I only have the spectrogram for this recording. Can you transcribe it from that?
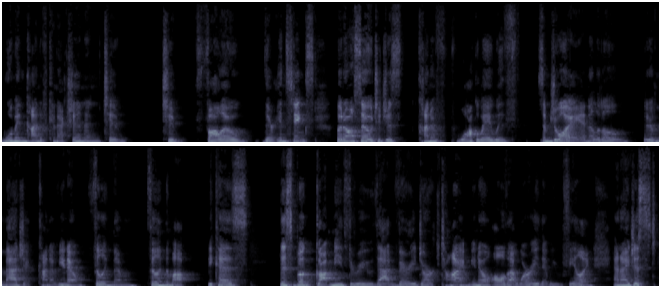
woman kind of connection and to to follow their instincts, but also to just kind of walk away with some joy and a little bit of magic kind of, you know, filling them filling them up because this book got me through that very dark time, you know, all that worry that we were feeling. And I just,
